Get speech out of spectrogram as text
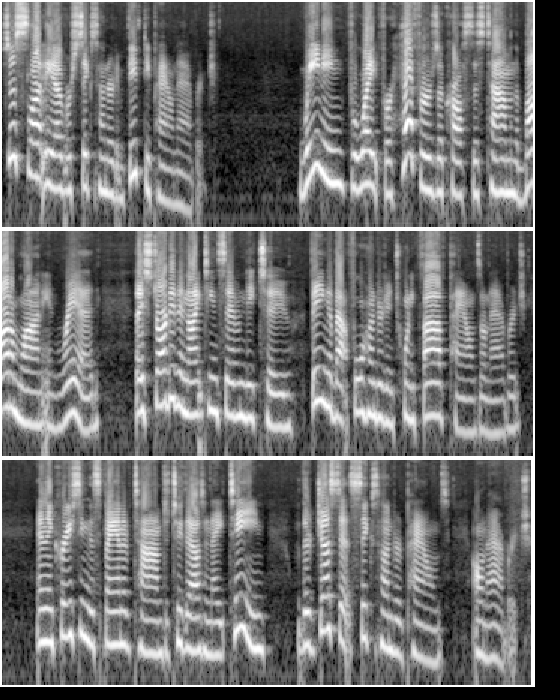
just slightly over 650 pound average. Weaning for weight for heifers across this time in the bottom line in red, they started in 1972 being about 425 pounds on average, and increasing the span of time to 2018 where they're just at 600 pounds on average.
